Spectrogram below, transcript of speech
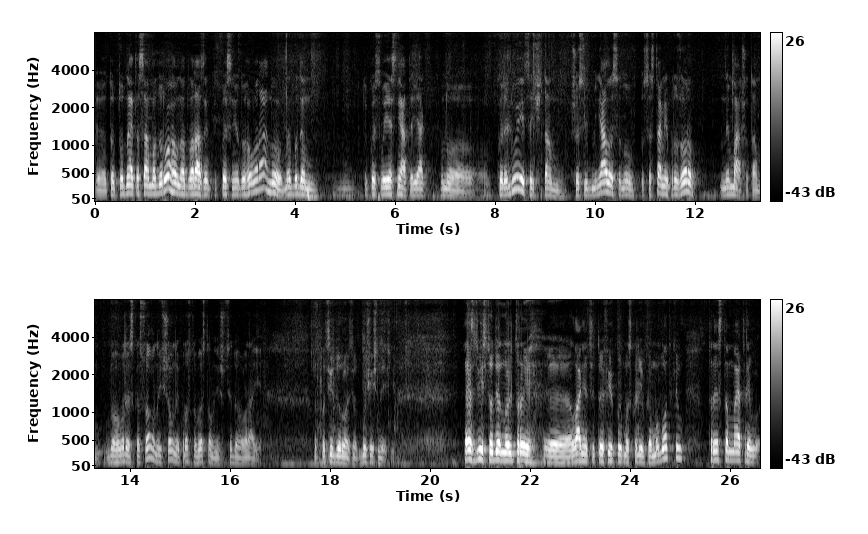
Е, Тобто одна і та сама дорога, вона два рази підписані договора. Ну, ми будемо якось виясняти, як воно корелюється, чи там щось відмінялося. Ну, в системі Прозоро нема, що там договори скасовані, що вони просто виставлені, що ці договори є. От по цій дорозі, от Бучич Нижній. С-201-03 е, Ланіці Теофіпів Москалівка Молотків 300 метрів,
